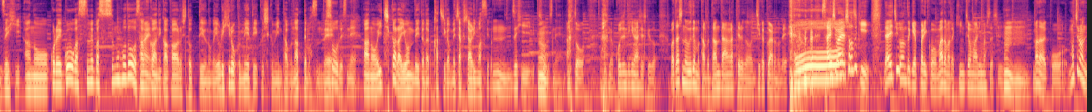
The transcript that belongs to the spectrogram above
ぜひ、あのーこれ GO が進めば進むほどサッカーに関わる人っていうのがより広く見えていく仕組みに多分なってますんで、そうですね。あの1から読んでいただく価値がめちゃくちゃありますよ。う。ん、ぜひ、そうですね。あと、あの個人的な話ですけど、私の腕も多分だんだん上がってるの自覚あるので、最初は正直、第1号の時やっぱりこうまだまだ緊張もありましたし、うんうん。まだこう、もちろん、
